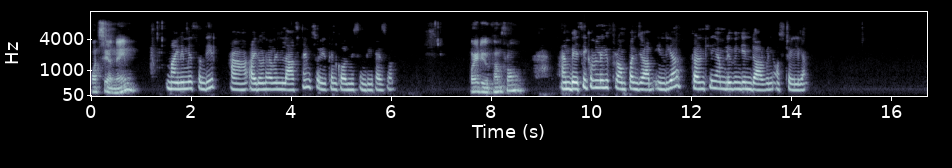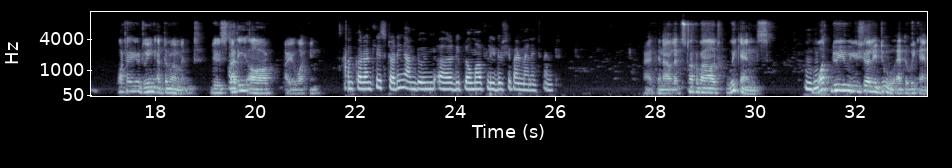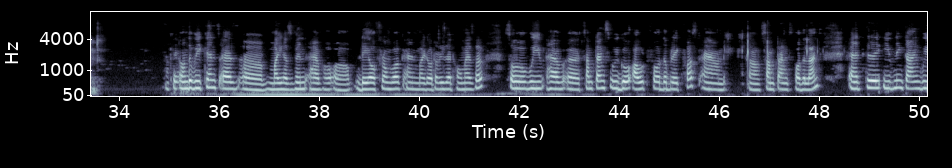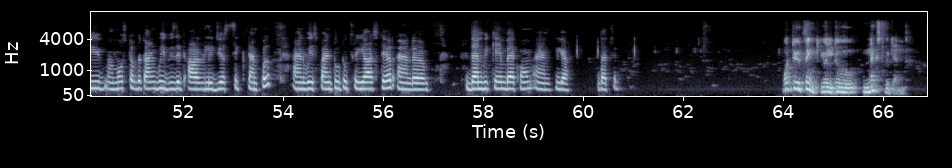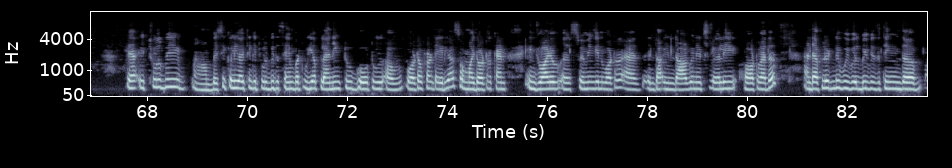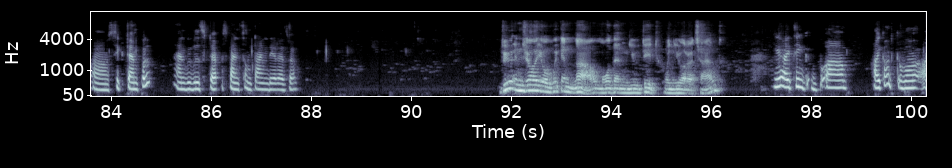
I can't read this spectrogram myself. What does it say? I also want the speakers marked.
Speaker 1: What's your name?
Speaker 2: My name is Sandeep. Uh, I don't have any last name, so you can call me Sandeep as well.
Speaker 1: Where do you come from?
Speaker 2: I'm basically from Punjab, India. Currently, I'm living in Darwin, Australia.
Speaker 1: What are you doing at the moment? Do you study or are you working?
Speaker 2: I'm currently studying. I'm doing a diploma of leadership and management.
Speaker 1: Okay, now let's talk about weekends.
Speaker 2: Mhm.
Speaker 1: What do you usually do at the weekend?
Speaker 2: Okay, on the weekends, as uh, my husband have a day off from work and my daughter is at home as well, so we have uh, sometimes we go out for the breakfast and uh, sometimes for the lunch. At the evening time, we uh, most of the time we visit our religious Sikh temple, and we spend two to three hours there, and uh, then we came back home, and yeah, that's it.
Speaker 1: What do you think you'll do next weekend?
Speaker 2: Yeah, it will be uh, basically. I think it will be the same, but we are planning to go to a waterfront area so my daughter can enjoy uh, swimming in water. As in the in Darwin, it's really hot weather, and definitely we will be visiting the uh, Sikh temple, and we will spend some time there as well.
Speaker 1: Do you enjoy your weekend now more than you did when you were a child?
Speaker 2: Yeah, I think um, I can't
